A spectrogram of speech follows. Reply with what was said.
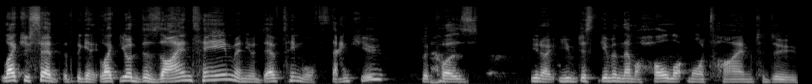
like you said at the beginning, like your design team and your dev team will thank you because, you know, you've just given them a whole lot more time to do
